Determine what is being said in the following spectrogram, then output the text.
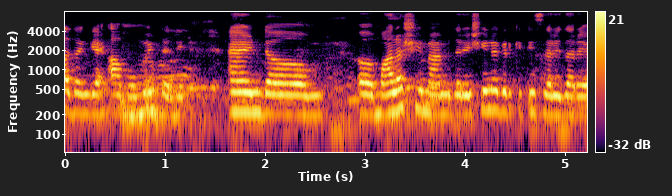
ಆದಂಗೆ ಆ ಮೂಮೆಂಟಲ್ಲಿ ಆ್ಯಂಡ್ ಮಾಲಾಶ್ರೀ ಮ್ಯಾಮ್ ಇದ್ದಾರೆ ಶ್ರೀನಗರ್ ಕಿಟ್ಟಿ ಸರ್ ಇದ್ದಾರೆ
